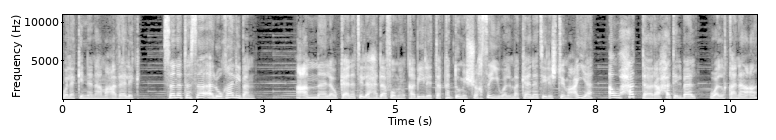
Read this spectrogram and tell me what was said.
ولكننا مع ذلك سنتساءل غالبا عما لو كانت الأهداف من قبيل التقدم الشخصي والمكانة الاجتماعية أو حتى راحة البال والقناعة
